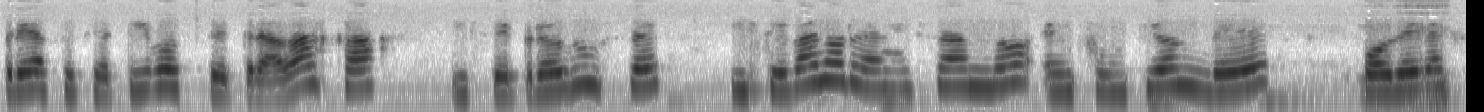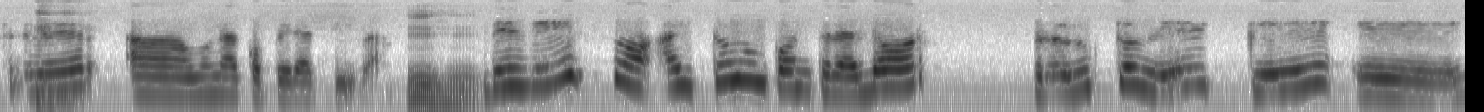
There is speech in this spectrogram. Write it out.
preasociativos se trabaja y se produce y se van organizando en función de poder acceder a una cooperativa. Desde eso hay todo un contralor producto de que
